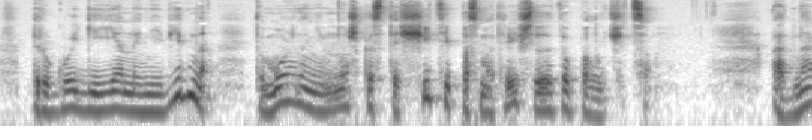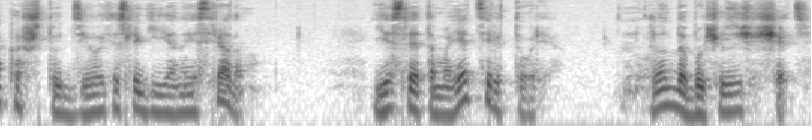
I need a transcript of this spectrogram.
другой гиены не видно, то можно немножко стащить и посмотреть, что из этого получится. Однако, что делать, если гиена есть рядом? Если это моя территория, нужно добычу защищать.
